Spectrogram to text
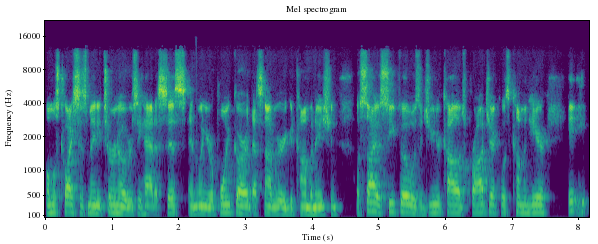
Almost twice as many turnovers. He had assists. And when you're a point guard, that's not a very good combination. Osayi Osifo was a junior college project, was coming here. He, he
